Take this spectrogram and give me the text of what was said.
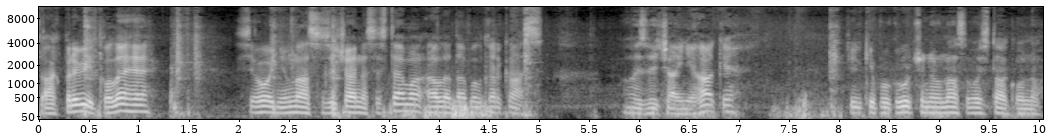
Так, привіт, колеги. Сьогодні у нас звичайна система, але дабл каркас. Ось звичайні гаки. Тільки покручене у нас ось так воно.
